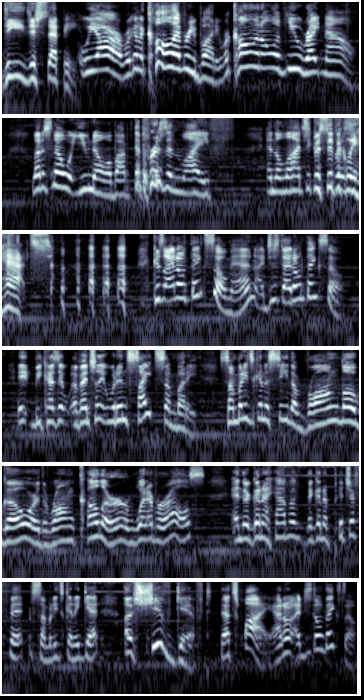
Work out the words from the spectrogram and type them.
D. Giuseppe. we are. We're gonna call everybody. We're calling all of you right now. Let us know what you know about the prison life and the logic. Specifically hats. because I don't think so, man. I just I don't think so. It, because it eventually it would incite somebody. Somebody's going to see the wrong logo or the wrong color or whatever else, and they're going to have a they're going to pitch a fit. Somebody's going to get a shiv gift. That's why I don't. I just don't think so.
